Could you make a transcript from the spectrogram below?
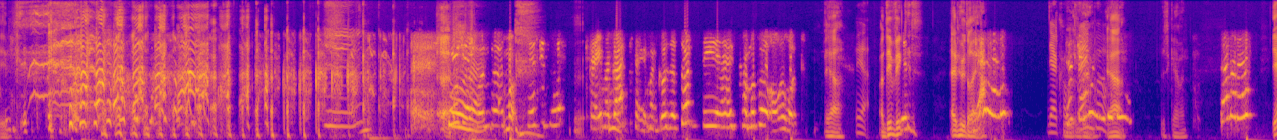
Det Må- Det skal til. Creme er godt, creme er godt og sundt. Det øh, kommer på året rundt. Ja. Ja. Og det er vigtigt at hydrere. Ja, ja, Jeg kommer gerne på. Ja, det skal man. sådan er det. Ja,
